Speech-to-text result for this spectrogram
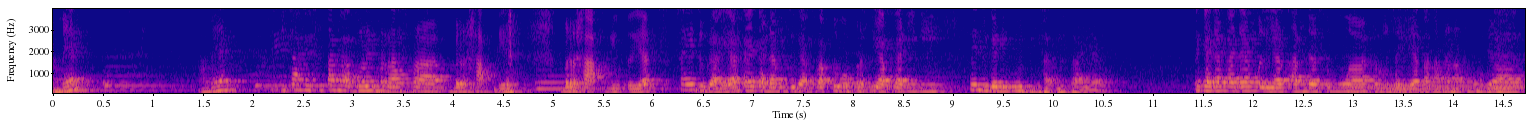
Amin. Amin. Kita kita nggak boleh merasa berhak ya, berhak gitu ya. Saya juga ya, saya kadang juga waktu mempersiapkan ini, saya juga diuji hati saya. Saya kadang-kadang melihat Anda semua, terus saya lihat anak-anak muda,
